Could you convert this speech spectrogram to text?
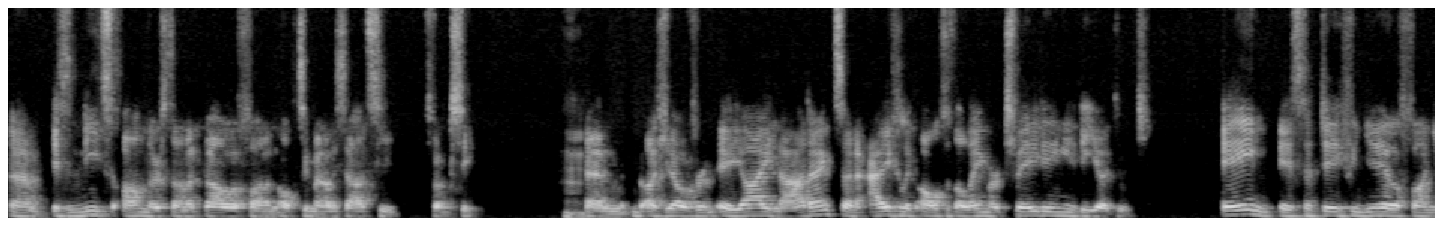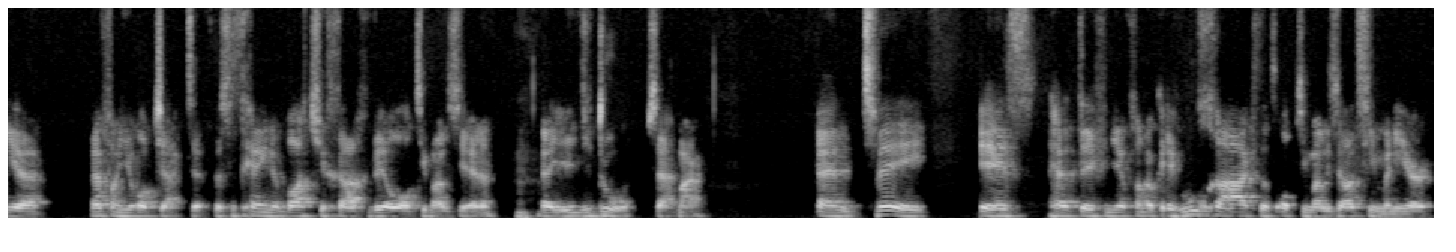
um, is niets anders dan het bouwen van een optimalisatiefunctie. Hmm. En als je over een AI nadenkt, zijn er eigenlijk altijd alleen maar twee dingen die je doet. Eén is het definiëren van je, hè, van je objective, dus hetgene wat je graag wil optimaliseren, hmm. je, je doel, zeg maar. En twee is het definiëren van oké, hoe ga ik dat optimalisatie manier,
